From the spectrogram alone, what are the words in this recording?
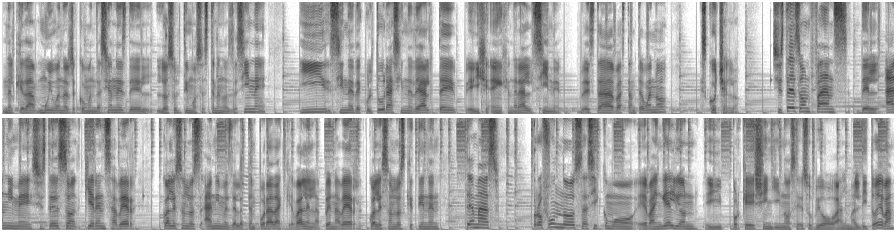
en el que da muy buenas recomendaciones de los últimos estrenos de cine y cine de cultura, cine de arte y en general cine. Está bastante bueno, escúchenlo. Si ustedes son fans del anime, si ustedes quieren saber cuáles son los animes de la temporada que valen la pena ver, cuáles son los que tienen temas profundos, así como Evangelion y por qué Shinji no se subió al maldito Eva,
